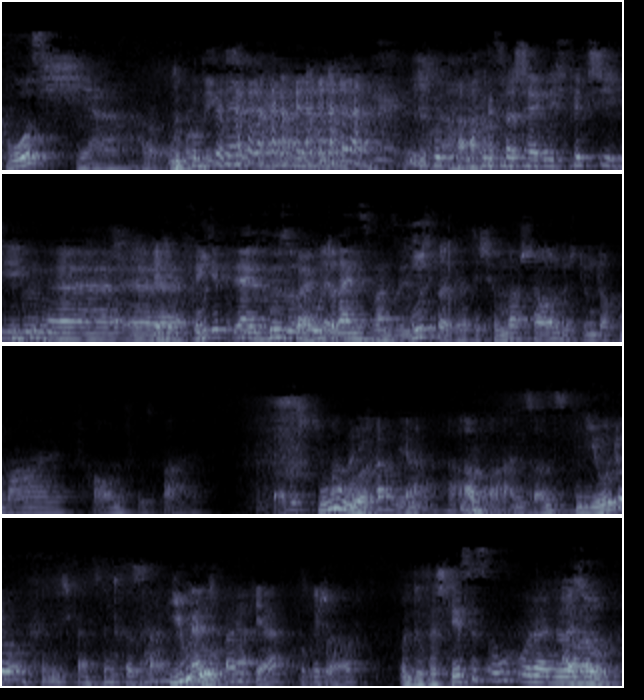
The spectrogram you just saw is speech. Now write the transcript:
groß? Ja, Du guckst, du guckst, du guckst wahrscheinlich Fidschi gegen äh, äh, Ägypten. Der Fußball. U23. Fußball werde ich schon mal schauen, bestimmt auch mal Frauenfußball. Werde ich schon Uh, mal ja. Aber ansonsten Judo finde ich ganz interessant. Judo? Ganz spannend, ja, gucke ich oft. Und du verstehst es auch? Oder du, Also,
